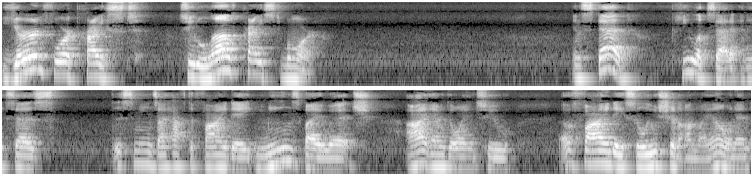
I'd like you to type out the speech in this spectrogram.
yearn for Christ, to love Christ more. Instead, he looks at it and he says, This means I have to find a means by which I am going to find a solution on my own. And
